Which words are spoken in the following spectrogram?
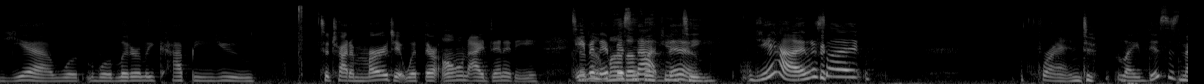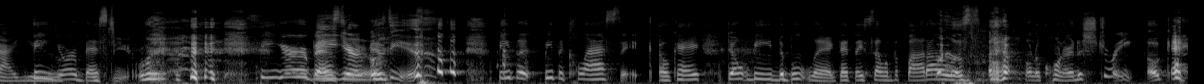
yeah, will will literally copy you to try to merge it with their own identity. To even the if it's not them. T. Yeah, and it's like friend, Like this is not you. be your best you. be your best Be your you. best you. Be the be the classic, okay? Don't be the bootleg that they selling for five dollars on the corner of the street, okay?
